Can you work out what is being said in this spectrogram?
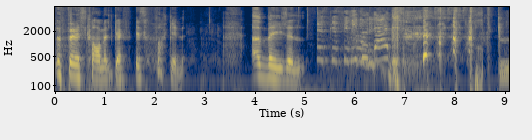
the first comment gif is fucking amazing.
